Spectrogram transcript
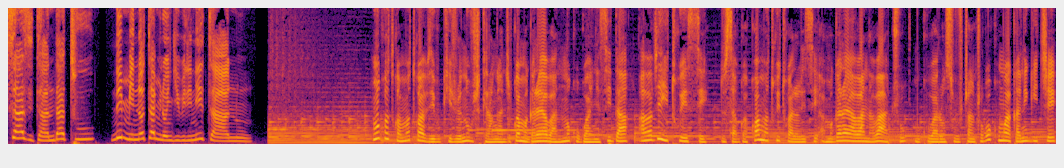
isaha zitandatu n'iminota mirongo ibiri n'itanu nk'uko twaba twabyibukijwe n'ubushikiranganji bw'amagara y'abantu no kurwanya sida ababyeyi twese dusabwa kwama twitwararitse amagara y'abana bacu mu kubaronsa urucanco rwo ku mwaka n'igice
